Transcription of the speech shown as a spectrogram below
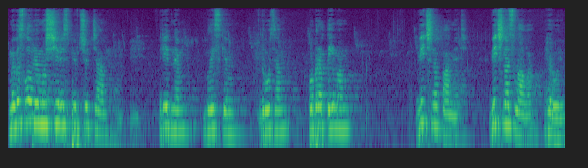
Ми висловлюємо щирі співчуття рідним, близьким, друзям, побратимам. Вічна пам'ять, вічна слава герою.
